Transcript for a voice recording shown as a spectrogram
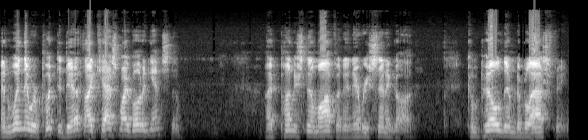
And when they were put to death, I cast my vote against them. I punished them often in every synagogue compelled them to blaspheme.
